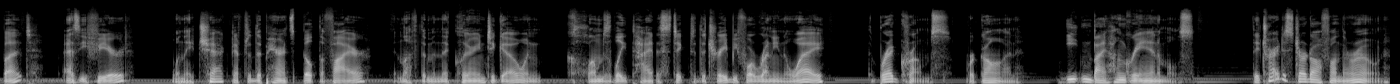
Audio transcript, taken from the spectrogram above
But, as he feared, when they checked after the parents built the fire and left them in the clearing to go and clumsily tied a stick to the tree before running away, the breadcrumbs were gone, eaten by hungry animals. They tried to start off on their own,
